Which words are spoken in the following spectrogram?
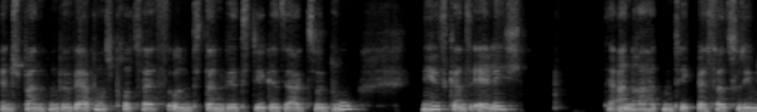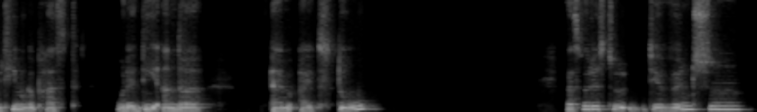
entspannten Bewerbungsprozess und dann wird dir gesagt, so du, Nils, ganz ehrlich, der andere hat einen Tick besser zu dem Team gepasst oder die andere ähm, als du. Was würdest du dir wünschen,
